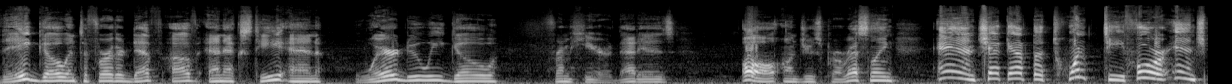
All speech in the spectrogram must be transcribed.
they go into further depth of NXT and where do we go from here? That is all on Juice Pro Wrestling. And check out the 24 inch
